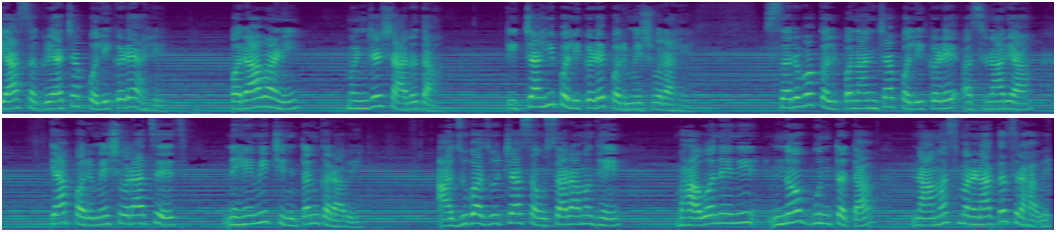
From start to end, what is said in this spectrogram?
या सगळ्याच्या पलीकडे आहे. परावाणी म्हणजे शारदा. तिच्याही पलीकडे परमेश्वर आहे. सर्व कल्पनांच्या पलीकडे असणाऱ्या त्या परमेश्वराचेच नेहमी चिंतन करावे. आजूबाजूच्या संसारामध्ये भावनेनी न गुंतता नामस्मरणातच राहावे.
